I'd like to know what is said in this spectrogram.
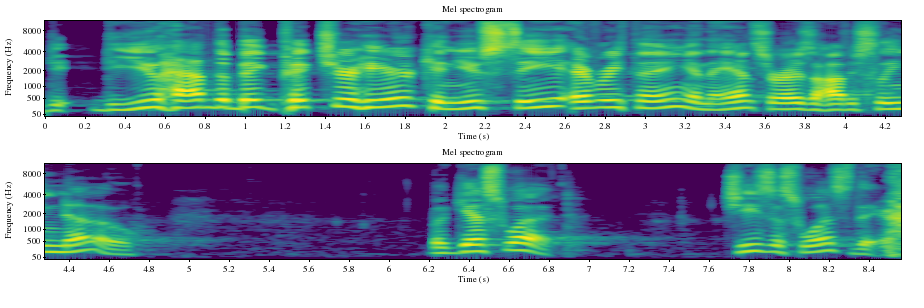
do, do you have the big picture here? Can you see everything? And the answer is obviously no. But guess what? Jesus was there.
